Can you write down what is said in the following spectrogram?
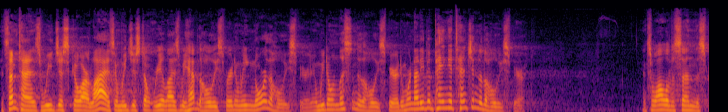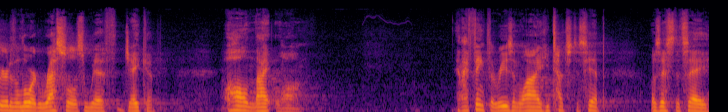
And sometimes we just go our lives and we just don't realize we have the Holy Spirit and we ignore the Holy Spirit and we don't listen to the Holy Spirit and we're not even paying attention to the Holy Spirit. And so all of a sudden, the Spirit of the Lord wrestles with Jacob all night long. And I think the reason why he touched his hip was this to say,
